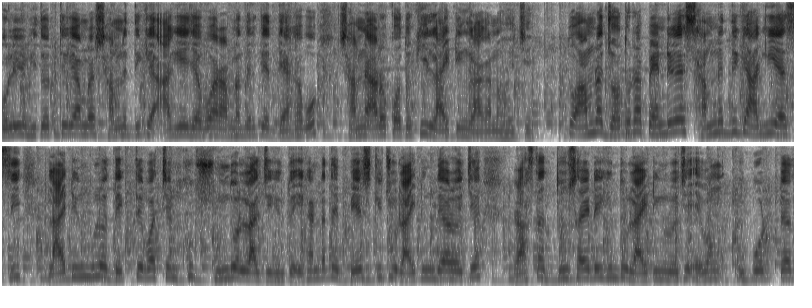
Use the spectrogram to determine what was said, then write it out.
গলির ভিতর থেকে আমরা সামনের দিকে আগিয়ে যাব, আর আপনাদেরকে দেখাবো সামনে আরও কত কি লাইটিং লাগানো হয়েছে। তো আমরা যতটা প্যান্ডেলের সামনের দিকে আগিয়ে আসছি লাইটিংগুলো দেখতে পাচ্ছেন, খুব সুন্দর লাগছে কিন্তু। এখানটাতে বেশ কিছু লাইটিং দেওয়া রয়েছে। রাস্তার দু সাইডে কিন্তু লাইটিং রয়েছে এবং উপরটার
